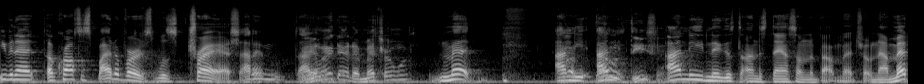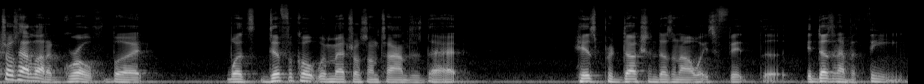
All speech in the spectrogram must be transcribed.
even that Across the Spider Verse was trash. I didn't. I didn't like that. The Metro one. Met. I That- need. that I, was decent. I need niggas to understand something about Metro. Now, Metro's had a lot of growth, but what's difficult with Metro sometimes is that his production doesn't always fit the. It doesn't have a theme.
